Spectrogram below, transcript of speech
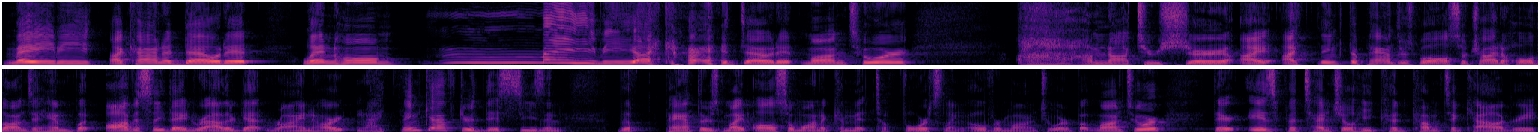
maybe. I kind of doubt it. Lindholm, maybe. I kind of doubt it. Montour, uh, I'm not too sure. I, I think the Panthers will also try to hold on to him, but obviously they'd rather get Reinhart. And I think after this season, the Panthers might also want to commit to Forsling over Montour. But Montour, there is potential he could come to Calgary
